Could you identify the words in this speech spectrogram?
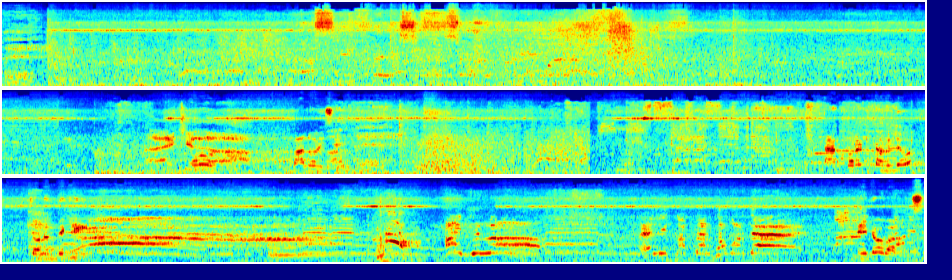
Malde. ও ভালো হয়েছে. তারপরেরটা হলো চলেন দেখি। হেলিকপ্টার খবর দে! এটাও ভালো হয়েছে।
